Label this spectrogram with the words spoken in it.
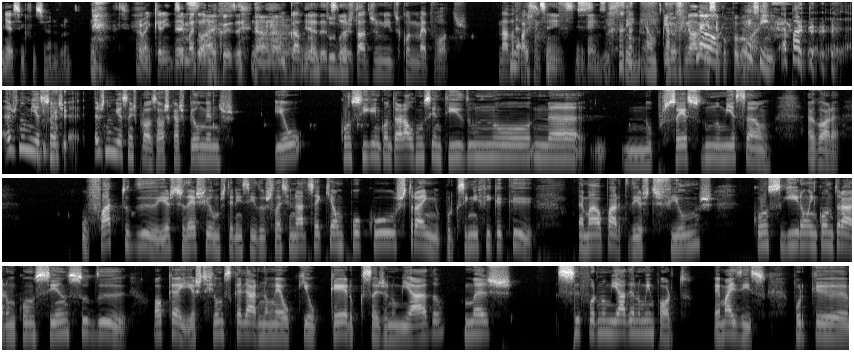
E é assim que funciona, pronto. Ora bem, querem dizer That's mais alguma life. coisa? Não, não, Um bocado Yeah, como tudo nos life. Estados Unidos quando mete votos. Nada Não, faz sentido. Sim, sim, Sim, sim. sim. Sim, é um E bocado. no final ganha sempre o que pagou é mais. assim, a parte, as nomeações, as nomeações para os Oscars, pelo menos eu consigo encontrar algum sentido no, na, no processo de nomeação. Agora, o facto de estes 10 filmes terem sido os selecionados é que é um pouco estranho, porque significa que a maior parte destes filmes conseguiram encontrar um consenso de ok, este filme se calhar não é o que eu quero que seja nomeado, mas se for nomeado eu não me importo. É mais isso. Porque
